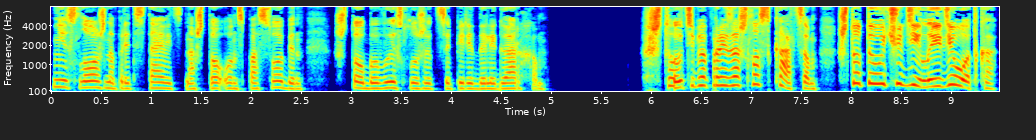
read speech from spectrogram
несложно представить, на что он способен, чтобы выслужиться перед олигархом. «Что у тебя произошло с Кацом? Что ты учудила, идиотка?»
